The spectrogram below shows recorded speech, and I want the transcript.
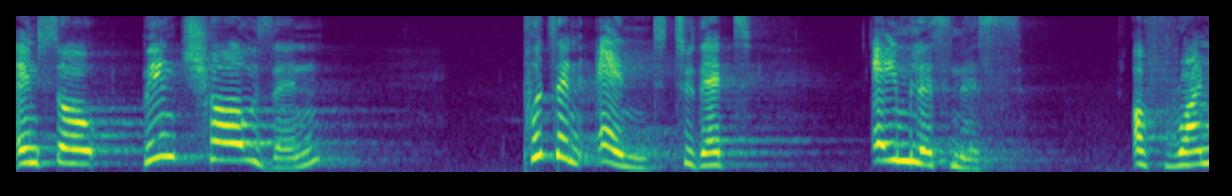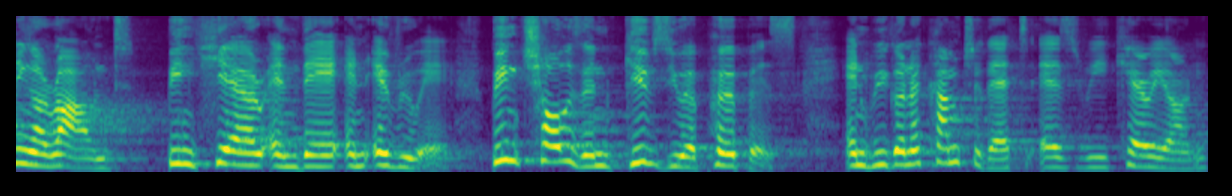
And so being chosen puts an end to that aimlessness of running around, being here and there and everywhere. Being chosen gives you a purpose. And we're going to come to that as we carry on.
